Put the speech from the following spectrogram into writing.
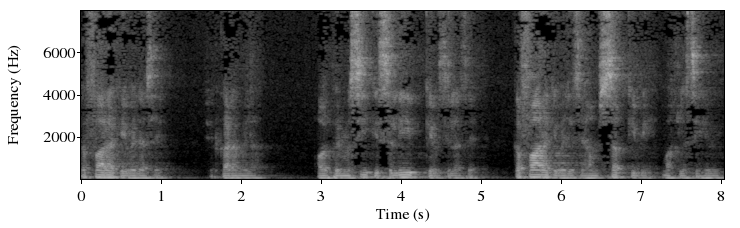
کفارہ کی وجہ سے چھٹکارا ملا۔ اور پھر مسیح کی سلیب کے وسیلہ سے کفارہ کی وجہ سے ہم سب کی بھی مخلصی ہوئی۔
